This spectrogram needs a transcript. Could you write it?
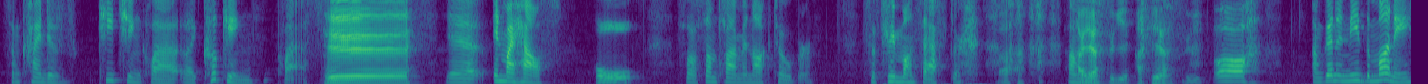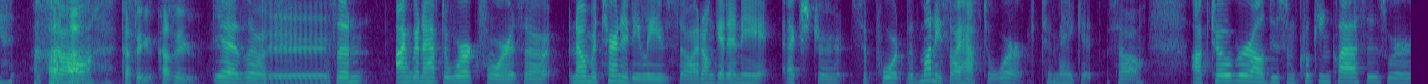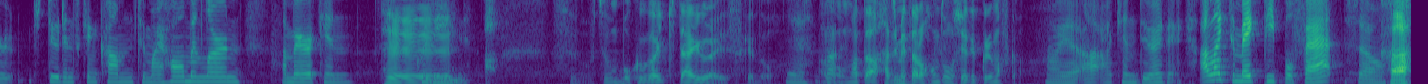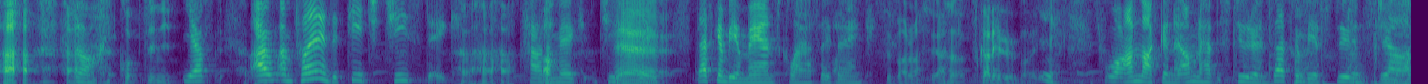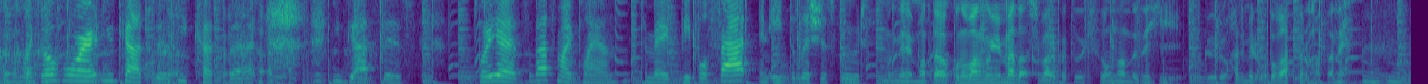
some kind of teaching class, like cooking class. へえ。 Yeah, in my house. おお。 So sometime in October. So three months after. 早すぎ早すぎ。 oh, I'm gonna need the money. So 稼ぐ稼ぐ。 yeah, so へえ。 so n- I'm gonna have to work for it. So no maternity leave, so I don't get any extra support with money. So I have to work to make it. So October, I'll do some cooking classes where students can come to my home and learn American へえ cuisine.。すごいちょっと僕が行きたいぐらいですけど。 Yeah. あ So, のまた始めたら本当教えてくれますか oh yeah, I, I can do anything. I like to make people fat. So so こっちに。 Yep. I'm, I'm planning to teach cheesesteak. How to make cheesesteak. yeah. That's going to be a man's class, I think. 素晴らしい。あの疲れるので。 Well, I'm not going to. I'm going to have the students. That's going to be a student's job. I'm like, go for it. You got this. You cut that. You got this. But yeah, so that's my plan to make people fat and eat delicious food. もうね、またこの番組まだしばらく続きそうなんでぜひスクールを始めることがあったらまたね、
